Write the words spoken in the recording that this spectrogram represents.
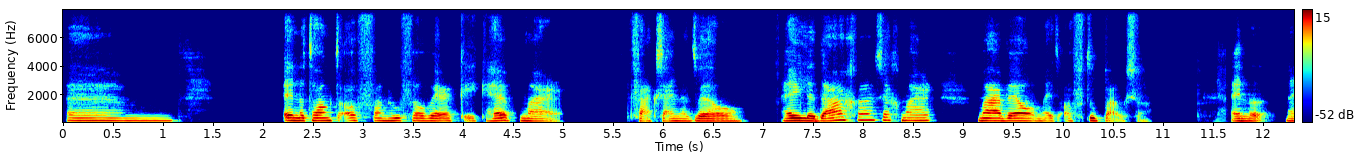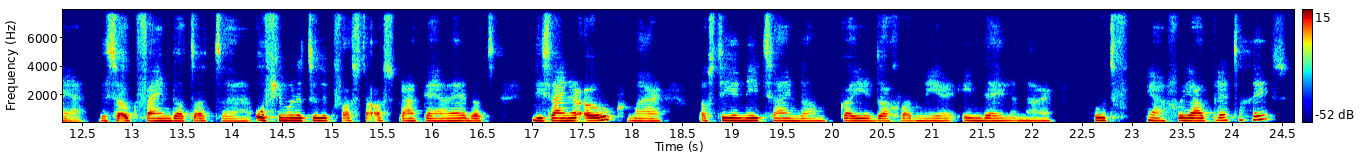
Ehm, en het hangt af van hoeveel werk ik heb, maar vaak zijn het wel hele dagen, zeg maar, maar wel met af en toe pauze. Ja. En eh, nou ja, het is ook fijn dat dat, eh, of je moet natuurlijk vaste afspraken hebben, hè, dat, die zijn er ook, maar als die er niet zijn, dan kan je je dag wat meer indelen naar hoe het ja, voor jou prettig is.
